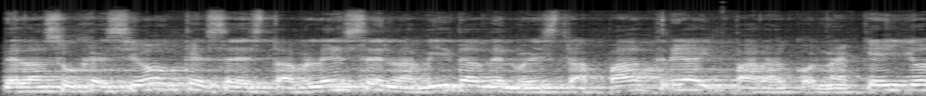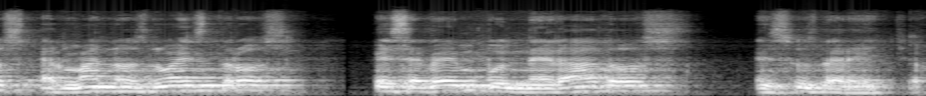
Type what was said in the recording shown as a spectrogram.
de la sujeción que se establece en la vida de nuestra patria y para con aquellos hermanos nuestros que se ven vulnerados en sus derechos.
